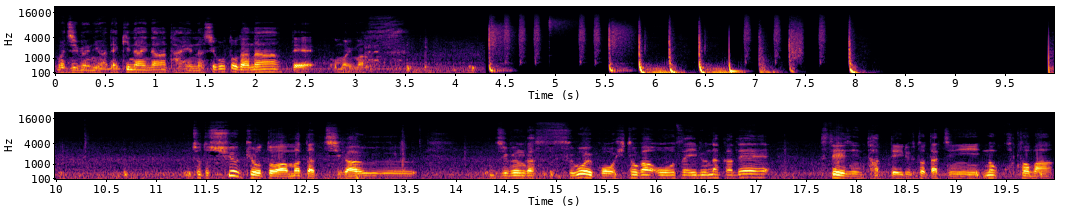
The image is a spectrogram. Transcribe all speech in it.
まあ、自分にはできないな、大変な仕事だなって思います。ちょっと宗教とはまた違う自分がすごいこう人が大勢いる中でステージに立っている人たちの言葉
